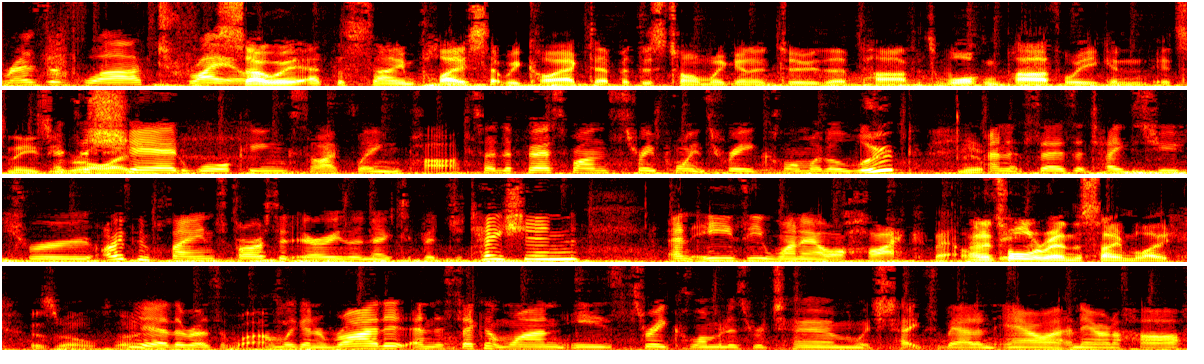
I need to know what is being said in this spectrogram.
Reservoir Trail. So we're at the same place that we kayaked at, but this time we're going to do the path. It's a walking path where you can. It's an easy It's ride. a shared walking cycling path. So the first one's 3.3 kilometre loop, Yep. and it says it takes you through open plains, forested areas, and native vegetation. An easy one-hour hike, but and it's all around the same lake as well. So. yeah, the reservoir. And we're going to ride it. And the second one is three kilometres return, which takes about an hour, an hour and a half,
